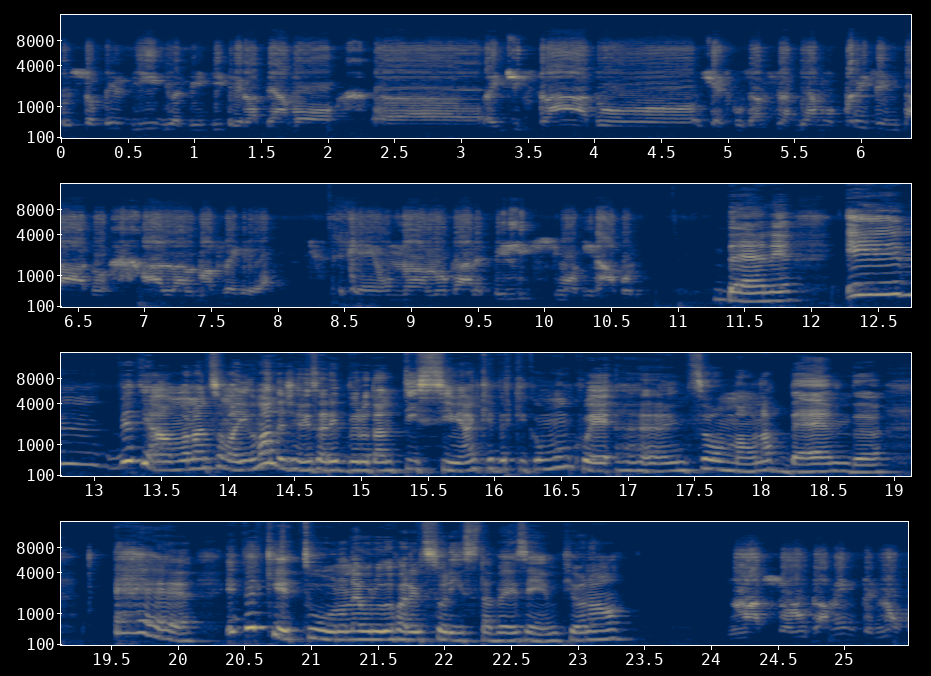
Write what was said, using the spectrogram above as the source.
questo bel video, il 23 l'abbiamo eh, registrato, cioè scusa, l'abbiamo presentato all'Alma Fregrea, che è un locale bellissimo di Napoli. Bene, e mm, vediamo, no? insomma, di domande ce ne sarebbero tantissime, anche perché comunque, eh, insomma, una band... Eh, e perché tu non hai voluto fare il solista, per esempio, no? ma assolutamente no,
